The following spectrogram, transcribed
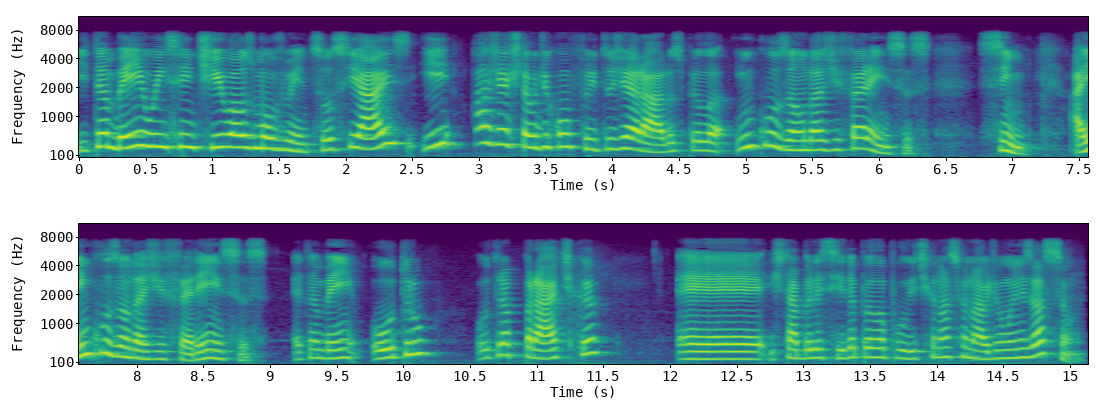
e também o incentivo aos movimentos sociais e a gestão de conflitos gerados pela inclusão das diferenças. Sim, a inclusão das diferenças é também outro, outra prática é, estabelecida pela Política Nacional de Humanização.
